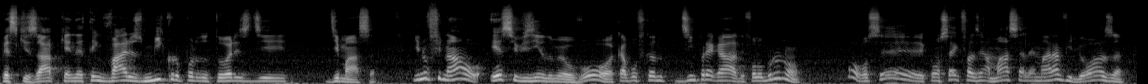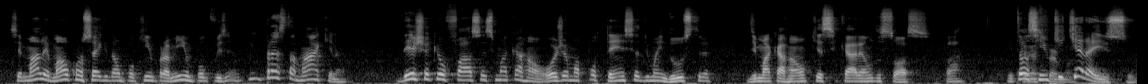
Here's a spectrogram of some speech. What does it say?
pesquisar, porque ainda tem vários microprodutores de, de massa. E no final, esse vizinho do meu avô acabou ficando desempregado e falou: Bruno, pô, você consegue fazer a massa, ela é maravilhosa. Você mal e mal consegue dar um pouquinho para mim, um pouco vizinho. Me empresta a máquina. Deixa que eu faça esse macarrão. Hoje é uma potência de uma indústria de macarrão que esse cara é um dos sócios. Pá. Então, assim, o que, que era isso?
